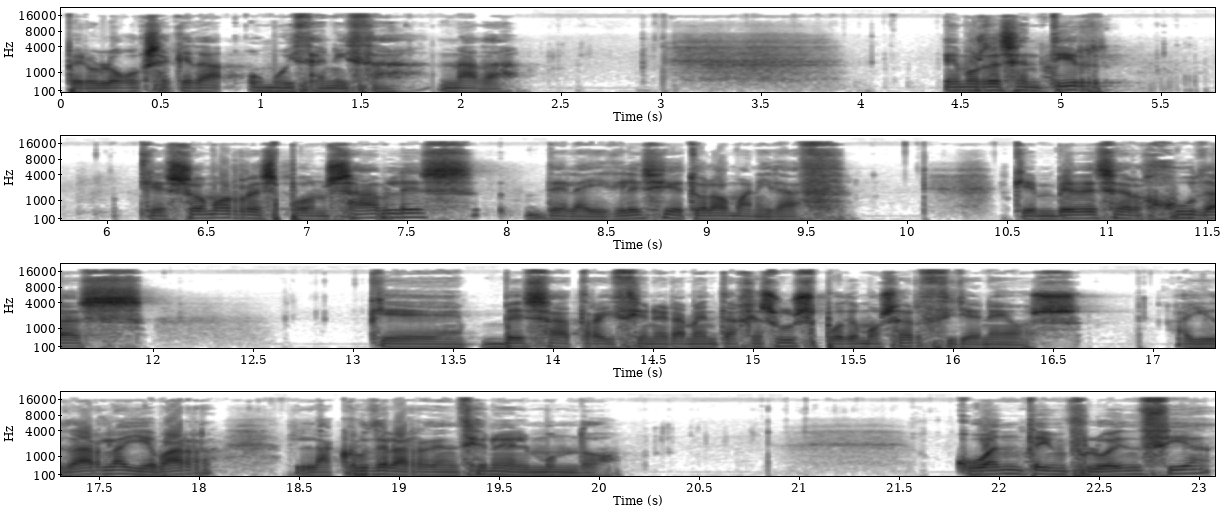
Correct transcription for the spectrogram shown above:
pero luego se queda humo y ceniza, nada. Hemos de sentir que somos responsables de la Iglesia y de toda la humanidad, que en vez de ser Judas que besa traicioneramente a Jesús, podemos ser cireneos, ayudarla a llevar la cruz de la redención en el mundo. ¿Cuánta influencia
